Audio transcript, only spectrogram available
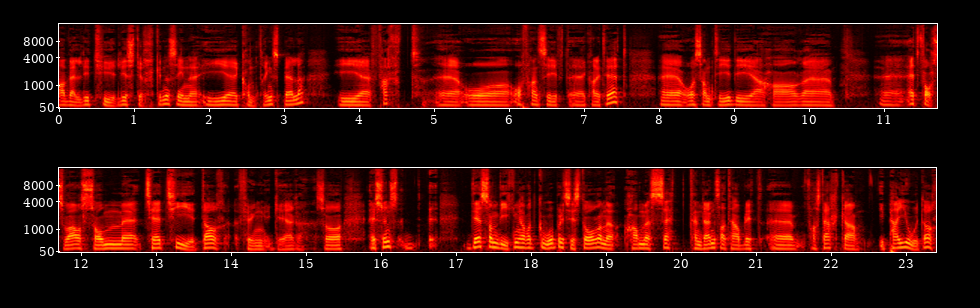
ha veldig tydelige styrkene sine i eh, kontringsspillet. I eh, fart og offensivt kvalitet, og samtidig har et forsvar som til tider fungerer. Så jeg syns det som Viking har vært gode på de siste årene, har vi sett tendenser til å ha blitt eh, forsterka i perioder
